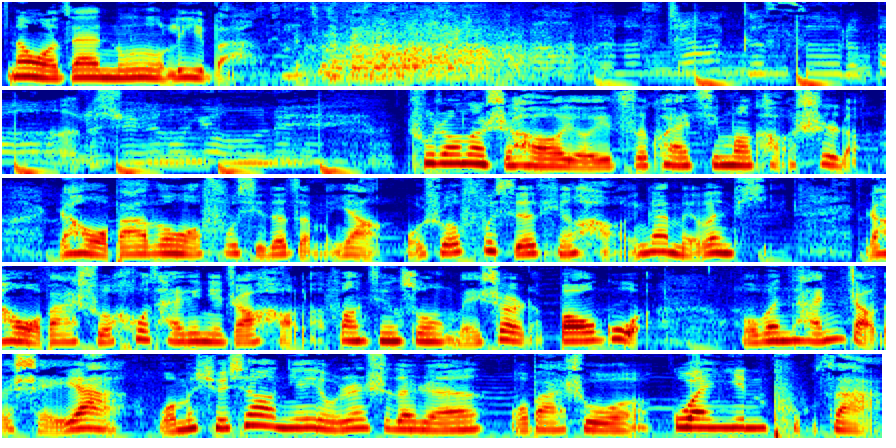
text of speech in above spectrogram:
那我再努努力吧。初中的时候有一次快期末考试了，然后我爸问我复习的怎么样，我说复习的挺好，应该没问题。然后我爸说后台给你找好了，放轻松，没事儿的，包过。我问他你找的谁呀？我们学校你也有认识的人？我爸说观音菩萨。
